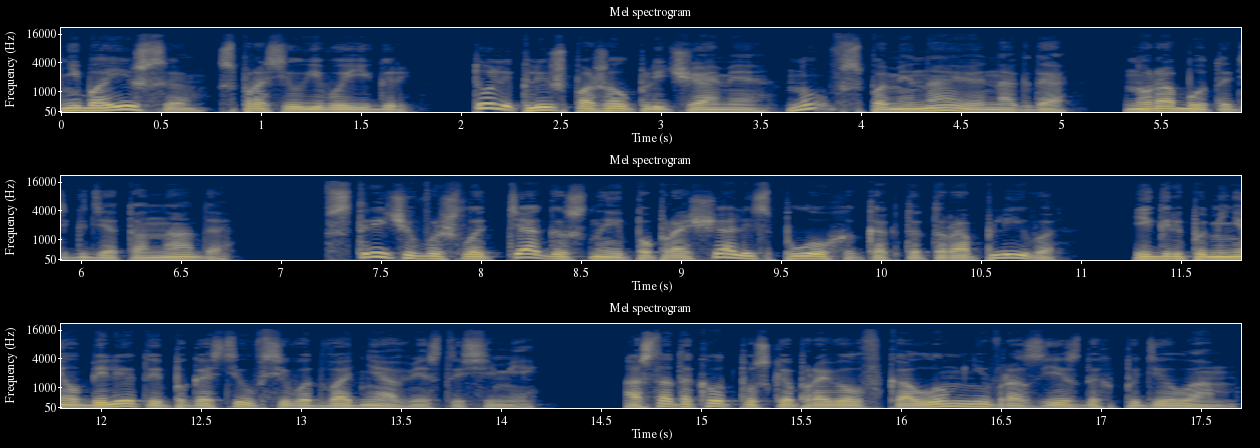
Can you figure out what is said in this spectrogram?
«Не боишься?» — спросил его Игорь. Толик лишь пожал плечами. «Ну, вспоминаю иногда, но работать где-то надо». Встреча вышла тягостной, и попрощались плохо, как-то торопливо. Игорь поменял билеты и погостил всего два дня вместо семи. Остаток отпуска провел в Коломне в разъездах по делам.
